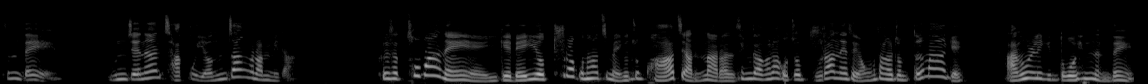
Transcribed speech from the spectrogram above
근데 문제는 자꾸 연장을 합니다. 그래서 초반에 이게 레이어 2라고는 하지만 이건 좀 과하지 않나라는 생각을 하고 좀 불안해서 영상을 좀 뜸하게 안 올리기도 했는데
